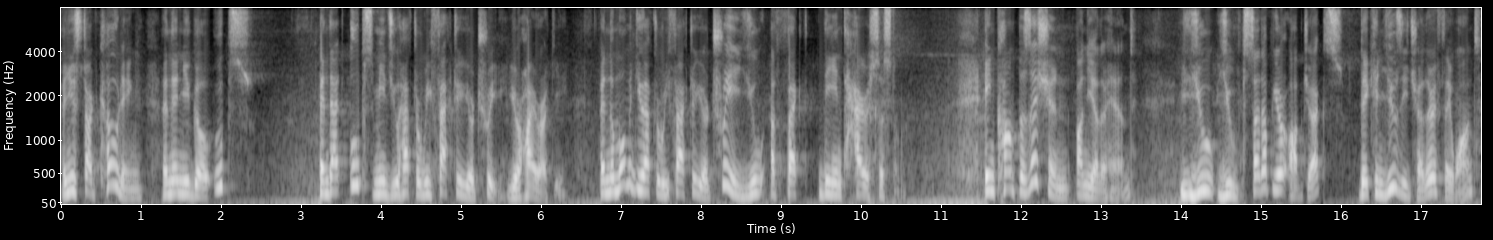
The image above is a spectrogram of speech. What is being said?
and you start coding, and then you go, oops. And that oops means you have to refactor your tree, your hierarchy. And the moment you have to refactor your tree, you affect the entire system. In composition, on the other hand, you, you set up your objects. They can use each other if they want.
